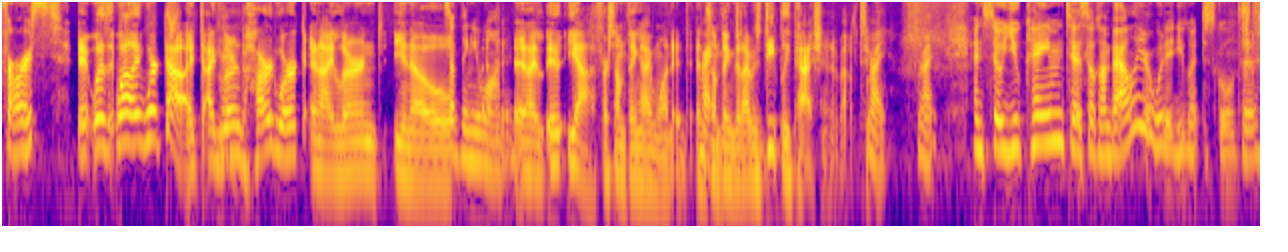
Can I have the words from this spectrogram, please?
first. It was well, it worked out. I, I learned hard work, and I learned you know something you wanted. I, it, yeah, for something I wanted, and right. something that I was deeply passionate about too. Right, right. And so you came to Silicon Valley, or what did you went to school to?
